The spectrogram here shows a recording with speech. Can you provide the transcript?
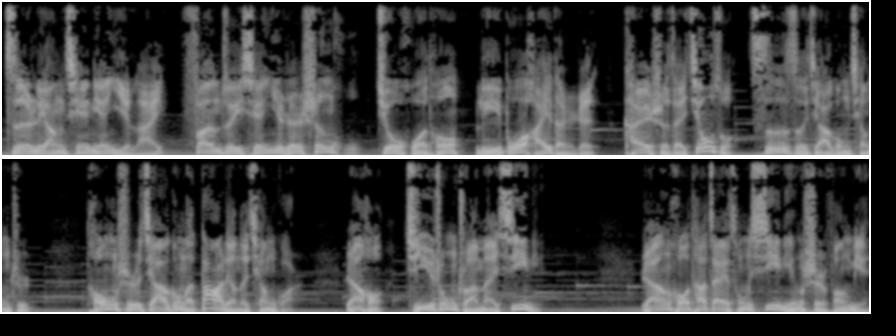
自两千年以来，犯罪嫌疑人申虎就伙同李波海等人开始在焦作私自加工枪支，同时加工了大量的枪管，然后集中转卖西宁。然后他再从西宁市方面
